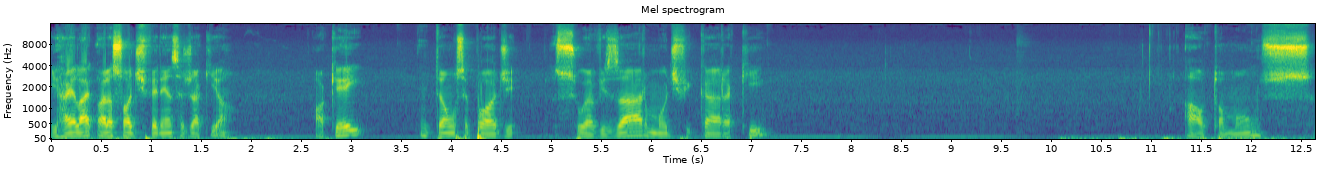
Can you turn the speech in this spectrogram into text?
e highlights. Olha só a diferença já aqui, ó. Ok? Então você pode suavizar, modificar aqui. Automons.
